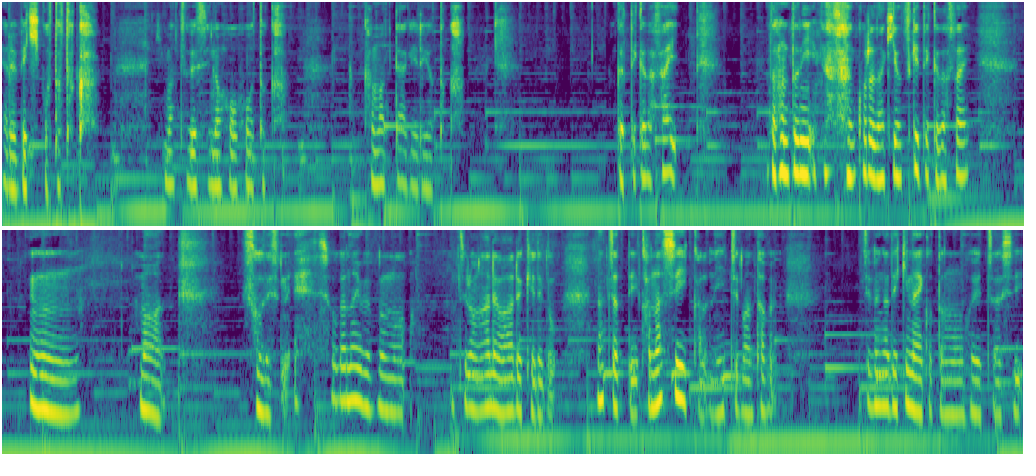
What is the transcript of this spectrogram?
やるべきこととか暇つぶしの方法とか構ってあげるよとか送ってください。あと本当に皆さんコロナ気をつけてください。うん。まあそうですね。しょうがない部分ももちろんあるはあるけれどなっちゃって悲しいからね一番多分。自分ができないことも増えちゃうし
